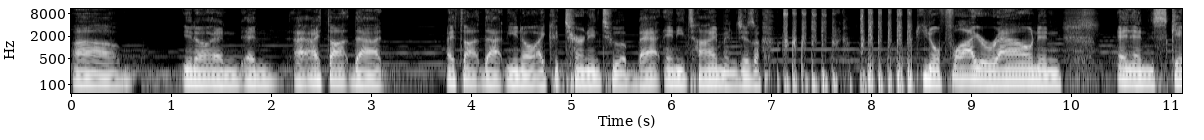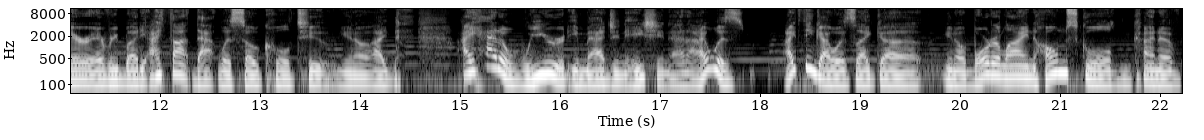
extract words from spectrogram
um, you know, and and I, I, thought that I thought that you know I could turn into a bat anytime and just uh, you know fly around and and and scare everybody. I thought that was so cool too. You know, I I had a weird imagination, and I was I think I was like a you know borderline homeschooled kind of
